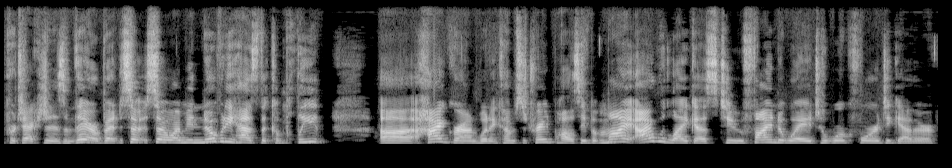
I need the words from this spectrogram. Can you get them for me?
protectionism there. But so, so, I mean, nobody has the complete, uh, high ground when it comes to trade policy. But my, I would like us to find a way to work forward together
